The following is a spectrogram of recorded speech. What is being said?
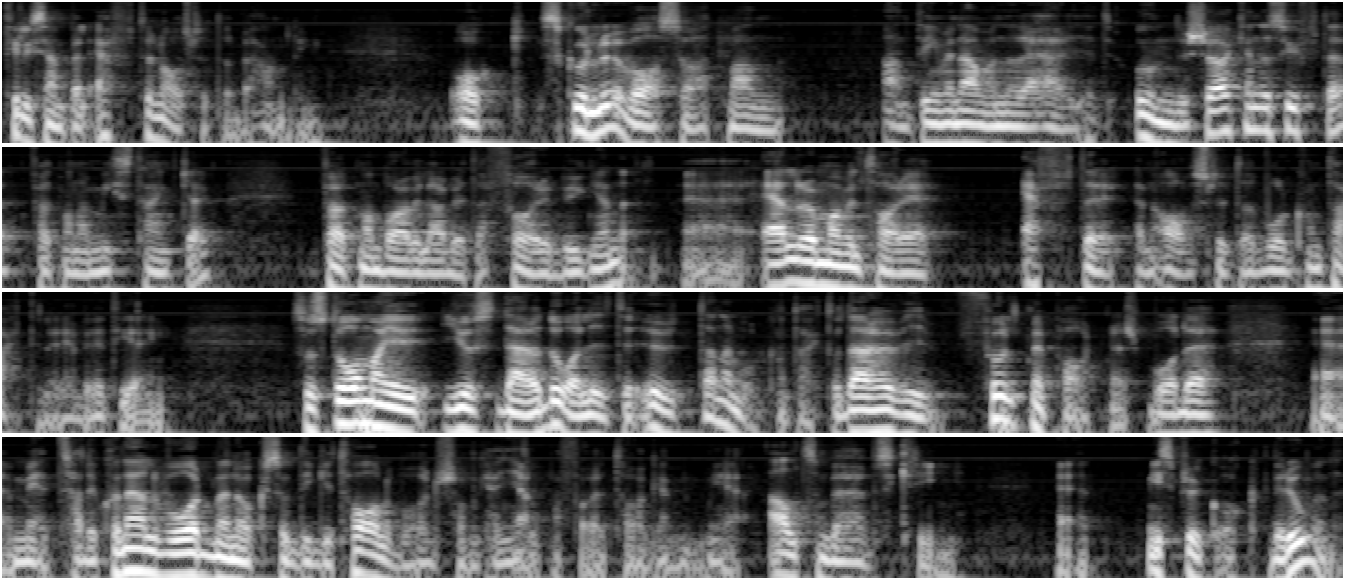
till exempel efter en avslutad behandling. Och skulle det vara så att man antingen vill använda det här i ett undersökande syfte för att man har misstankar, för att man bara vill arbeta förebyggande, eh, eller om man vill ta det efter en avslutad vårdkontakt eller rehabilitering så står man ju just där och då lite utan en vårdkontakt. Och där har vi fullt med partners, både eh, med traditionell vård men också digital vård som kan hjälpa företagen med allt som behövs kring eh, missbruk och beroende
